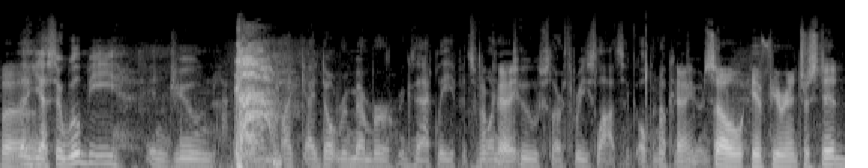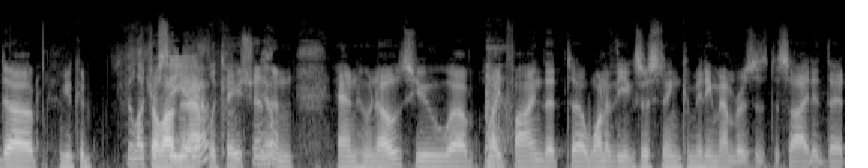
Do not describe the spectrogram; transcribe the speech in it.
Uh, yes, there will be in June. Um, I, I don't remember exactly if it's one or Okay. two or three slots that open up in Okay, June. but so if you're interested, uh, you could Fill out your out an CAF. application, Yep. and and who knows, you uh, might find that uh, one of the existing committee members has decided that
